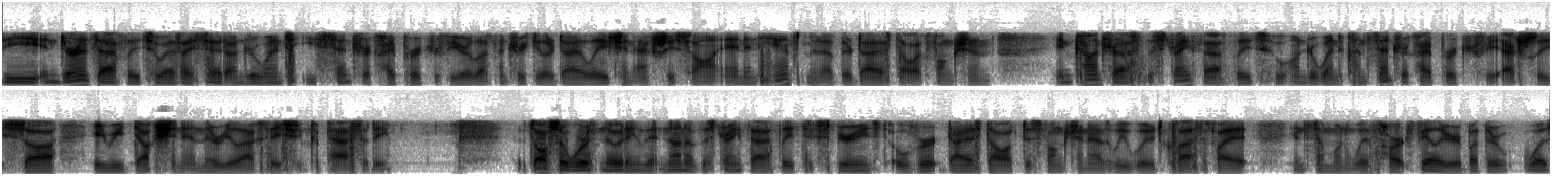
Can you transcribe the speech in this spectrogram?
The endurance athletes who, as I said, underwent eccentric hypertrophy or left ventricular dilation actually saw an enhancement of their diastolic function. In contrast, the strength athletes who underwent concentric hypertrophy actually saw a reduction in their relaxation capacity. It's also worth noting that none of the strength athletes experienced overt diastolic dysfunction as we would classify it in someone with heart failure, but there was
